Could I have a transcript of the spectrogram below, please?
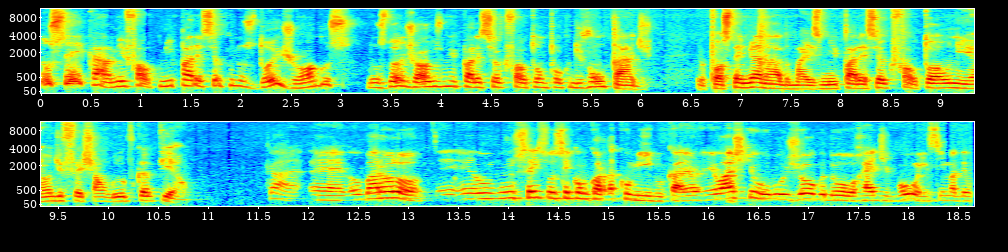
não sei, cara, me, fal... me pareceu que nos dois jogos, nos dois jogos me pareceu que faltou um pouco de vontade. Eu posso estar enganado, mas me pareceu que faltou a união de fechar um grupo campeão. Cara, é, o Barolo, eu não sei se você concorda comigo, cara. Eu, eu acho que o, o, jogo do Red Bull em cima do,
